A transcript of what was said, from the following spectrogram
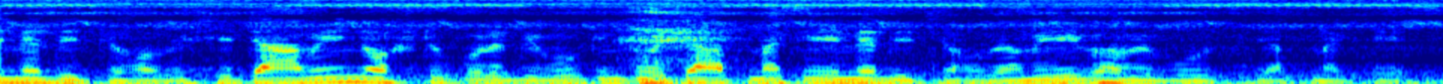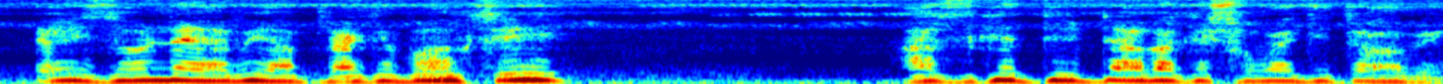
এনে দিতে হবে। সেটা আমি নষ্ট করে দিব কিন্তু ওইটা আপনাকে এনে দিতে হবে। আমি এইভাবে বলছি আপনাকে। এই জন্য আমি আপনাকে বলছি আজকের দিনটা আমাকে সময় দিতে হবে।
